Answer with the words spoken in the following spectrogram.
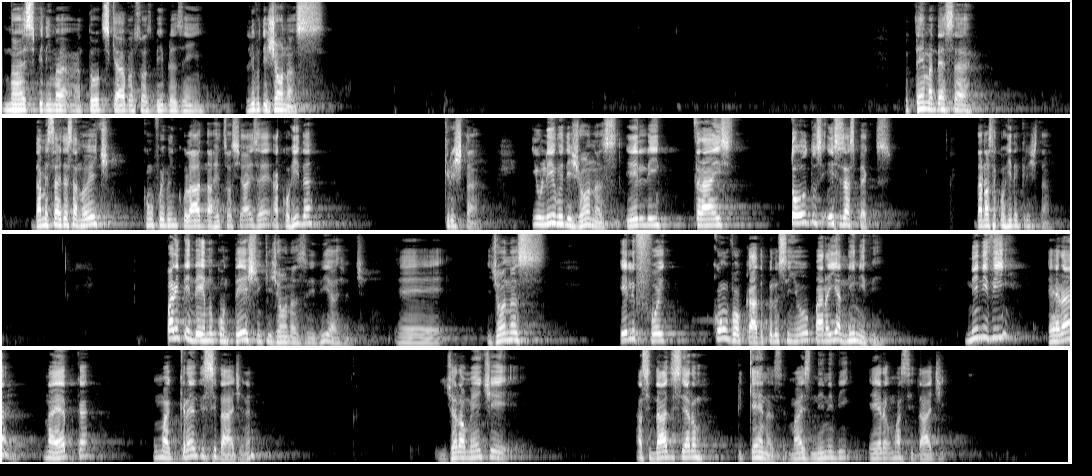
Nós pedimos a todos que abram suas Bíblias em livro de Jonas. O tema dessa da mensagem dessa noite, como foi vinculado nas redes sociais, é a corrida cristã. E o livro de Jonas, ele traz todos esses aspectos da nossa corrida cristã. Para entendermos o contexto em que Jonas vivia, gente, é, Jonas, ele foi convocado pelo Senhor para ir a Nínive. Nínive era, na época, uma grande cidade, né? Geralmente, as cidades eram pequenas, mas Nínive era uma cidade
